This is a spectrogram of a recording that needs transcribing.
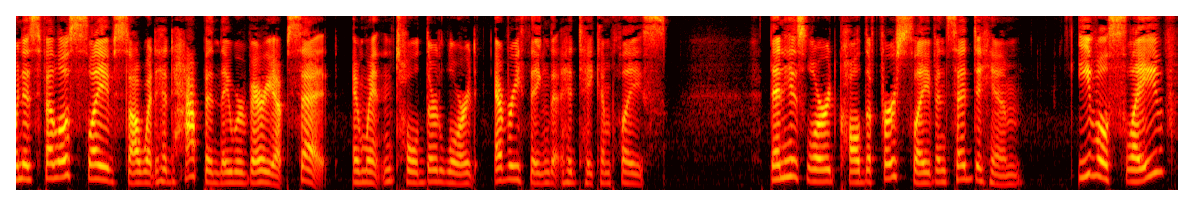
When his fellow slaves saw what had happened, they were very upset and went and told their lord everything that had taken place. Then his lord called the first slave and said to him, Evil slave,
